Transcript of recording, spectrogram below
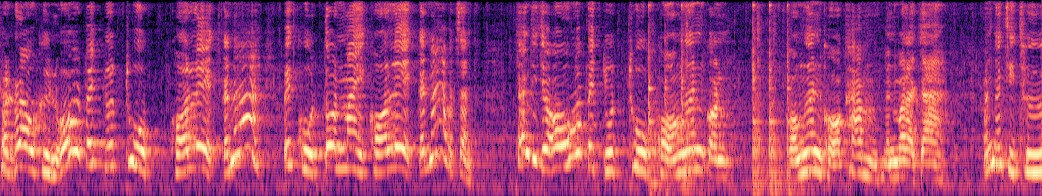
พัดเราขึ้นโอ้ยไปจุดทูบขอเลขกันนะไปขูดต้นไม้ขอเลขกันนะว่าซั่นทั้งที่จะโอ้ไปจุดทูบขอเงินก่อน ขอเงินขอคำมันบ่ล่ะจ้ามันยังสิถือ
